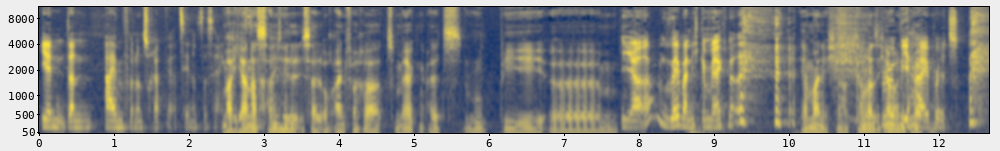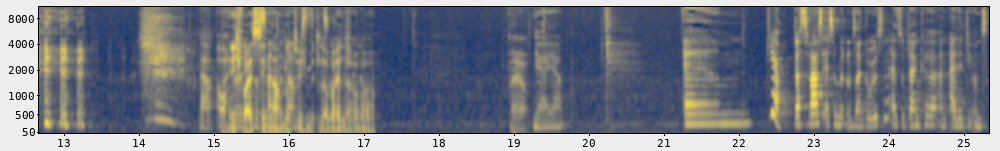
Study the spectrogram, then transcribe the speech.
ihr dann einem von uns schreibt. Wir erzählen uns das ja eigentlich. Mariana immer weiter. Sunhill ist halt auch einfacher zu merken als Ruby. Ähm, Ja, selber nicht gemerkt, ne? ja, meine ich ja. Kann man sich aber Ruby nicht merken. Hybrid. ja, auch ich eine weiß den Namen natürlich mittlerweile, aber naja. Ja, ja. Das war es erstmal mit unseren Größen. Also danke an alle, die uns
